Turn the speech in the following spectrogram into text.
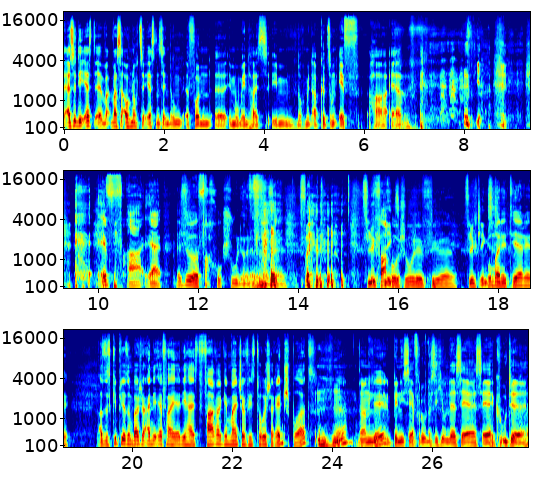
also die erste, äh, was auch noch zur ersten Sendung äh, von äh, im Moment heißt es eben noch mit Abkürzung FHR. ja, FHR. Das ist so eine Fachhochschule oder was? Flüchtlings, Fachhochschule für Flüchtlings. humanitäre. Also es gibt hier zum Beispiel eine FHR, die heißt Fahrergemeinschaft Historischer Rennsport. Ja, Dann okay. bin ich sehr froh, dass ich unter sehr, sehr gute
